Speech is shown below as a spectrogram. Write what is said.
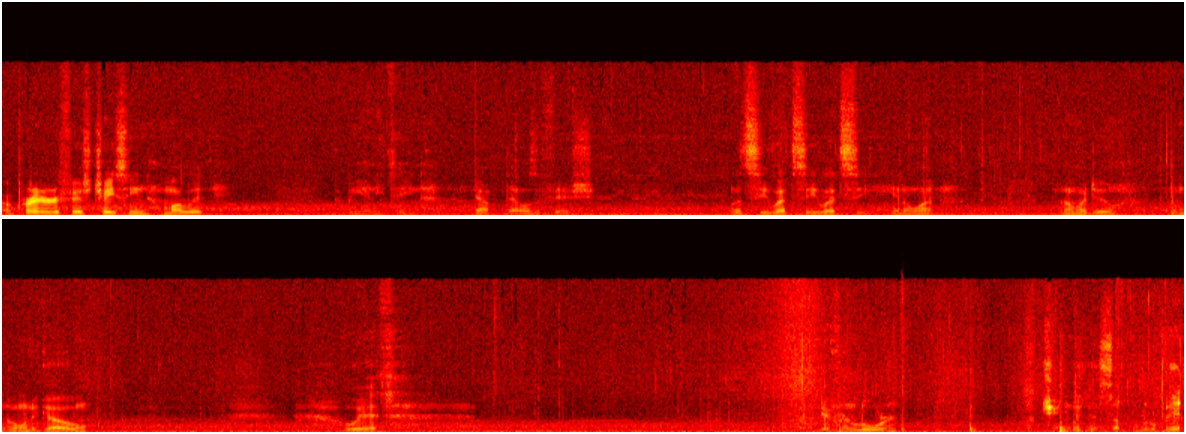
a predator fish chasing mullet. It could be anything. Yep that was a fish. Let's see let's see let's see. You know what? What i'm gonna do? I'm going to go with a different lure. Change this up a little bit.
